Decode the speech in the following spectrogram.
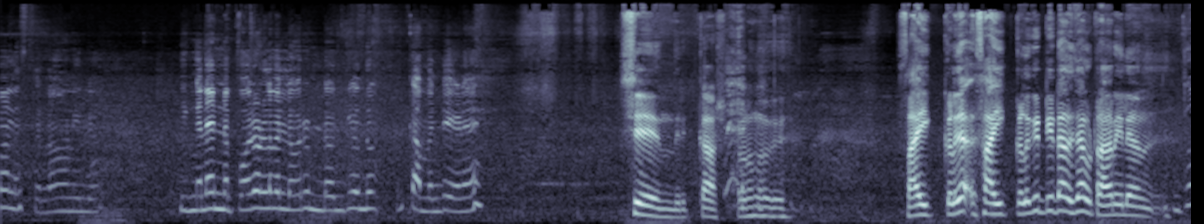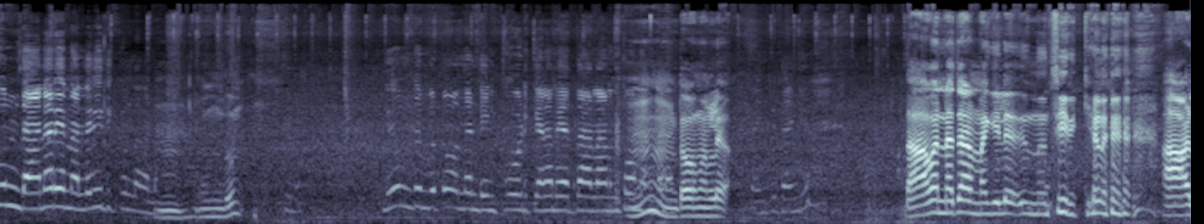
മനസ്സിലാവണില്ല ഇങ്ങനെ എന്നെ പോലുള്ള വല്ലവരും ഉണ്ടെങ്കിൽ ഒന്ന് കമന്റ് ചെയ്യണേ. എന്തൊരു കഷ്ടം സൈക്കിൾ സൈക്കിൾ കിട്ടിയിട്ട് അത് ചവിട്ടാറിയില്ല എനിക്ക് ഉണ്ടാനറിയാം നല്ല രീതിക്ക് ഉണ്ടാകണം ഉം, തോന്നണില്ല. താങ്ക് യു താങ്ക് യു ദാ വന്ന ചടണമെങ്കിൽ ഇന്ന് ചിരിക്കാണ്. ആൾ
